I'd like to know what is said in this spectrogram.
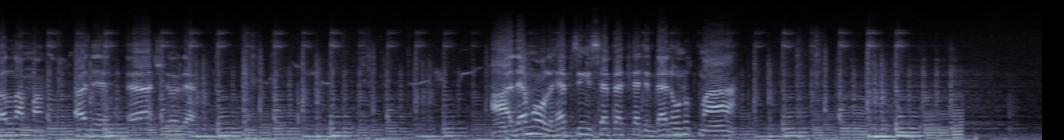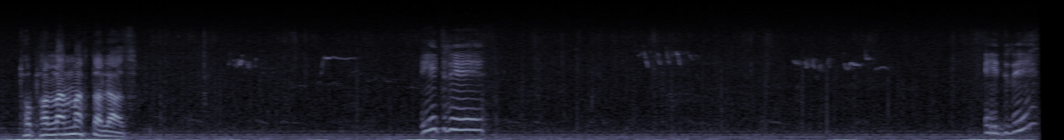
Sallanma, hadi. He şöyle. Ademoğlu hepsini sepetledim, beni unutma ha. Toparlanmak da lazım. İdris. İdris.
